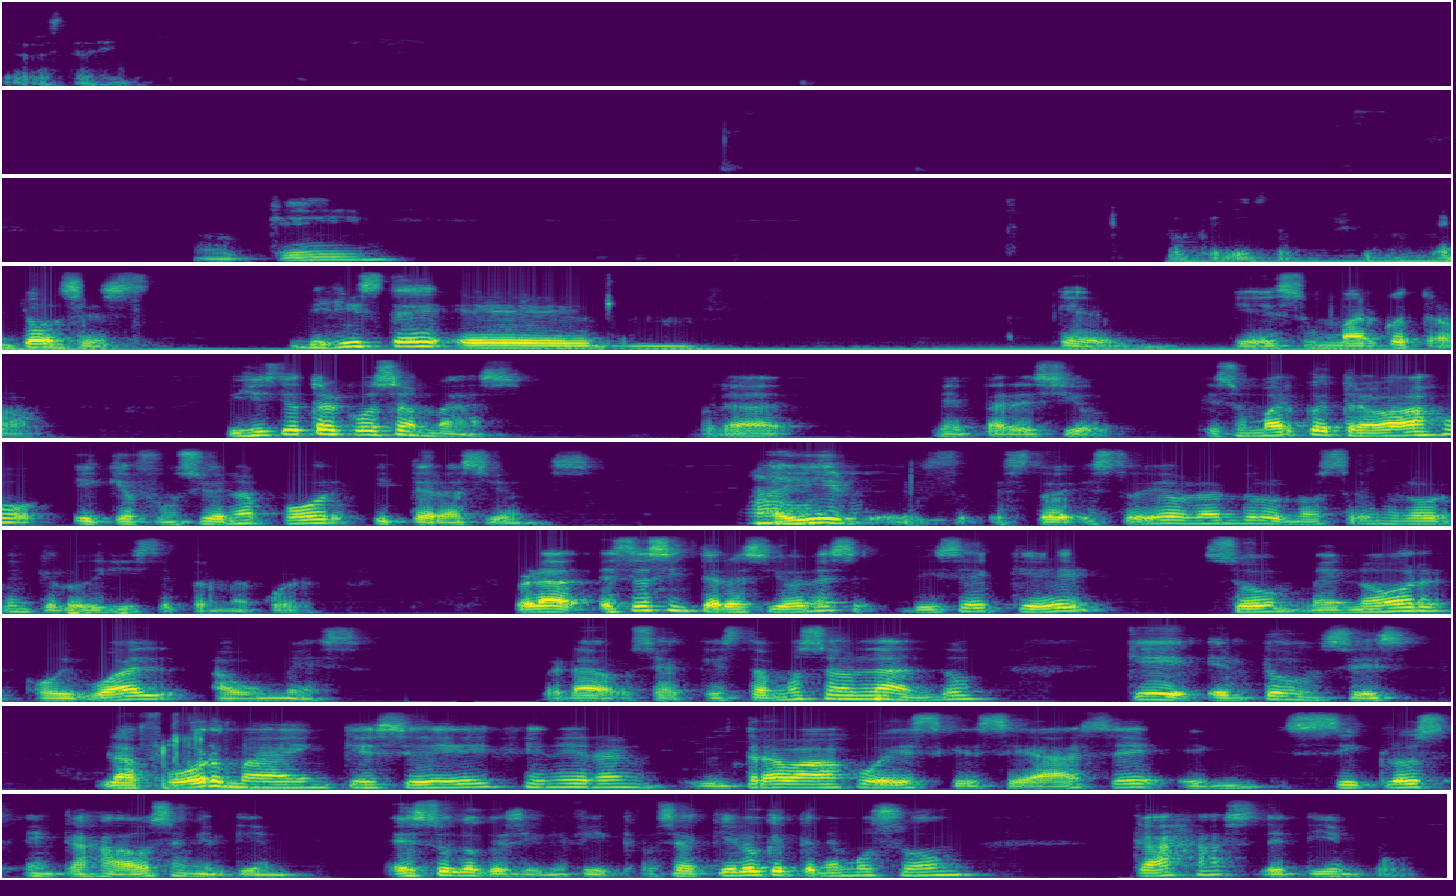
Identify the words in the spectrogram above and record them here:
Lo está haciendo. Ok. Ok, listo. Entonces, dijiste eh, que, que es un marco de trabajo. Dijiste otra cosa más, ¿verdad? Me pareció, que es un marco de trabajo y que funciona por iteraciones. Ahí Ah, estoy, estoy hablando, no sé en el orden que lo dijiste, pero me acuerdo. ¿Verdad? Estas iteraciones dice que son menor o igual a un mes. ¿Verdad? O sea, que estamos hablando que entonces la forma en que se generan el trabajo es que se hace en ciclos encajados en el tiempo. Eso es lo que significa. O sea, aquí lo que tenemos son cajas de tiempo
